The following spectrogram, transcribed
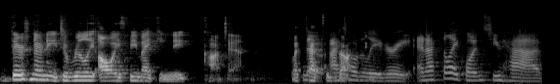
there's no need to really always be making new content. Like no, I totally agree. And I feel like once you have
